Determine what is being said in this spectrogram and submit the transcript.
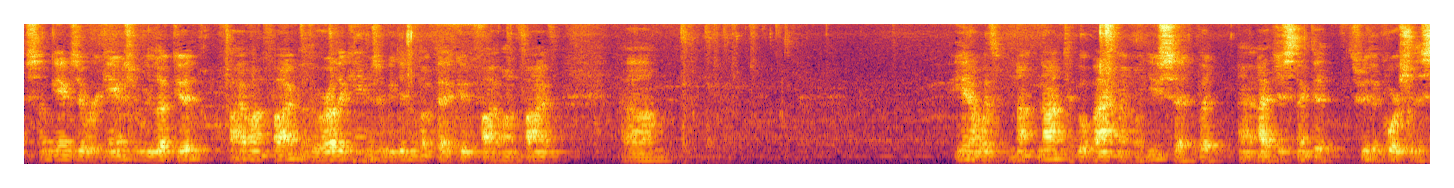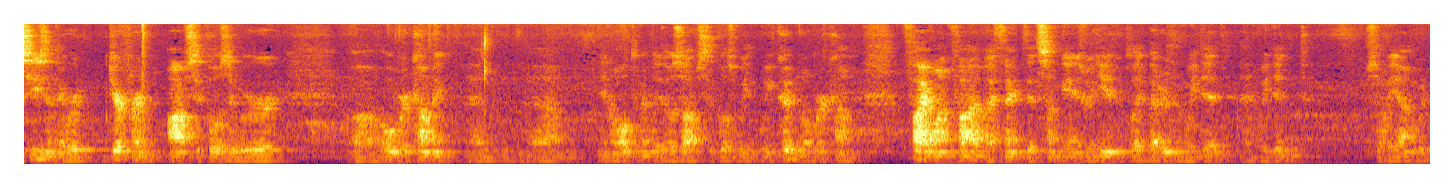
some games there were games where we looked good, five on five, but there were other games that we didn't look that good, five on five. Um, You know, with, not, not to go back on what you said, but I, I just think that through the course of the season, there were different obstacles that we were overcoming. And, um, you know, ultimately, those obstacles we, we couldn't overcome. Five on five, I think that some games we needed to play better than we did, and we didn't. So, yeah, I would,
